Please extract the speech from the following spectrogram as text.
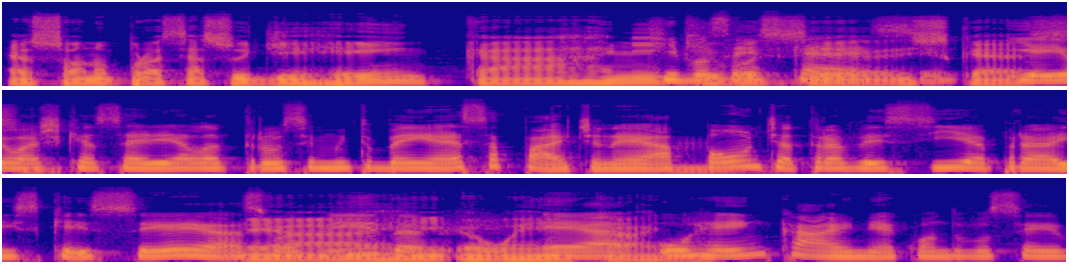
É só no processo de reencarne Que você, esquece. esquece. E aí eu acho que a série ela trouxe muito bem essa parte, né? A Hum. ponte, a travessia para esquecer a é sua a vida re- é o é reencarne. a- o reencarne, é quando você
